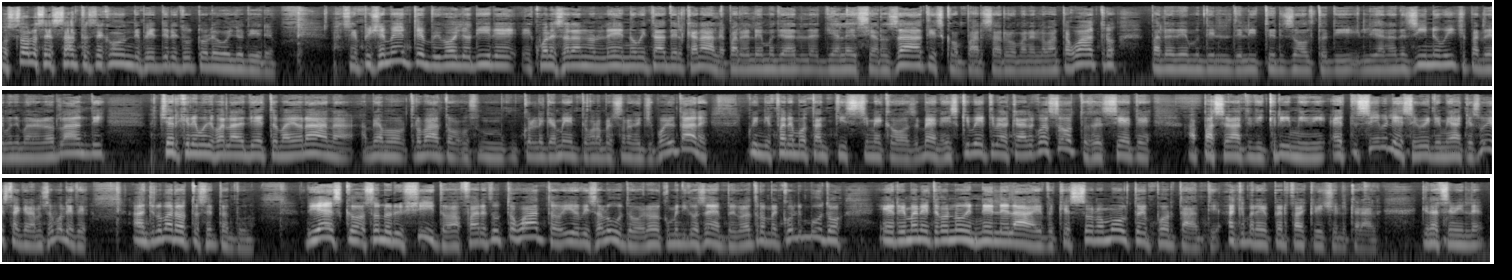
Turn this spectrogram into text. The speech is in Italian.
Ho solo 60 secondi per dire tutto le voglio dire. Semplicemente vi voglio dire quali saranno le novità del canale. Parleremo di, di Alessia Rosati, scomparsa a Roma nel 94, parleremo del delitto irrisolto di Liliana Resinovic, parleremo di Manuel Orlandi, cercheremo di parlare di Etto Majorana, abbiamo trovato un collegamento con una persona che ci può aiutare, quindi faremo tantissime cose. Bene, iscrivetevi al canale qua sotto se siete appassionati di crimini et simili e seguitemi anche su Instagram se volete, Angelo Marotto 71 riesco, sono riuscito a fare tutto quanto, io vi saluto, come dico sempre, con la tromba e con l'imbuto e rimanete con noi nelle live che sono molto importanti anche per, per far crescere il canale. Grazie mille.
